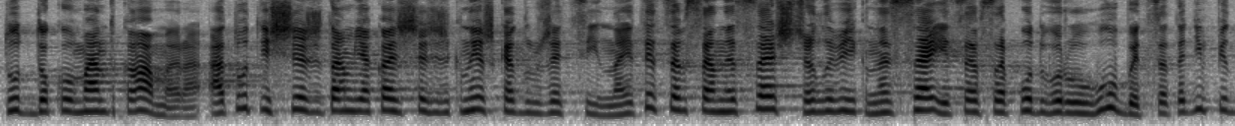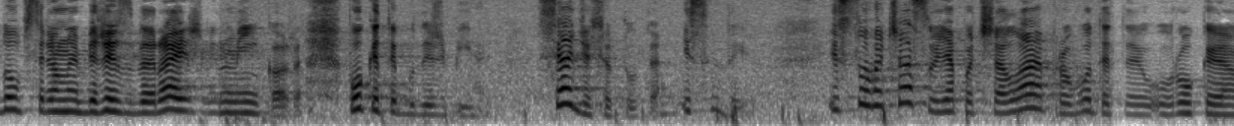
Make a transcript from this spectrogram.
тут документ камера, а тут іще ж там якась ще ж книжка дуже цінна. І ти це все несеш, чоловік несе, і це все по двору губиться. Тоді під обстрілами біжиш, збираєш, він мені каже, поки ти будеш бігати. Сядь ось і сиди. І з того часу я почала проводити уроки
